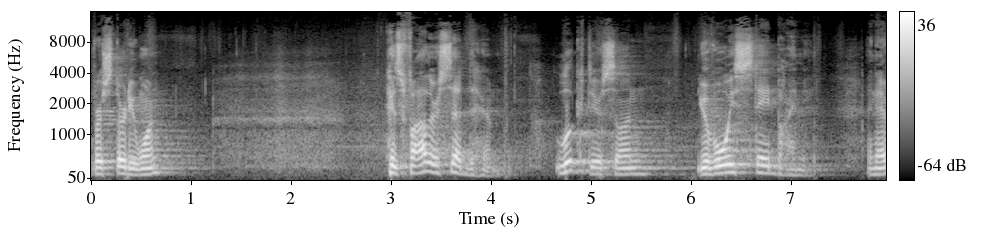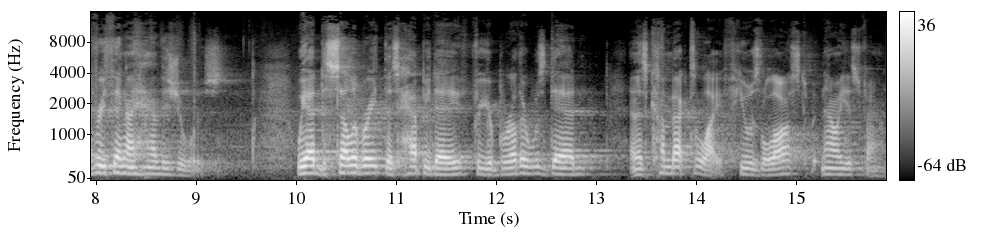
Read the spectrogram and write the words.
verse 31. His father said to him, Look, dear son, you have always stayed by me, and everything I have is yours. We had to celebrate this happy day, for your brother was dead and has come back to life. He was lost, but now he is found.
